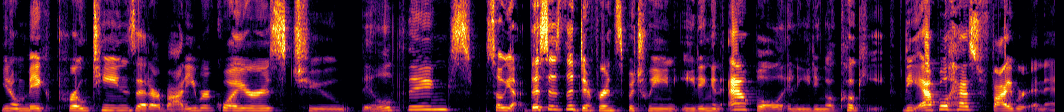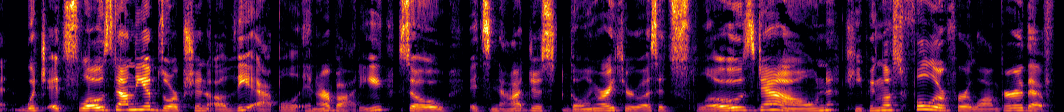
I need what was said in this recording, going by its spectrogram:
you know, make proteins that our body requires to build things. So yeah, this is the difference between eating an apple and eating a cookie. The apple has fiber in it, which it slows down the absorption of the apple in our body. So it's not just going right through us, it slows down, keeping us fuller for longer. That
